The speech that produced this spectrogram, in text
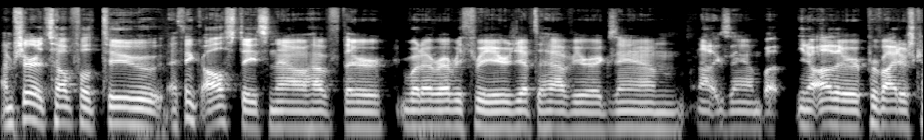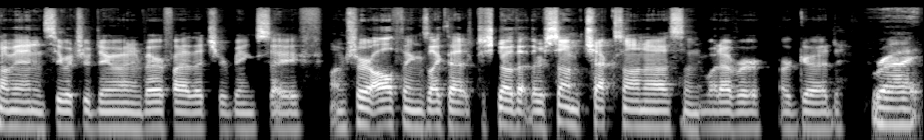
I'm sure it's helpful too. I think all states now have their whatever every three years you have to have your exam, not exam, but you know, other providers come in and see what you're doing and verify that you're being safe. I'm sure all things like that to show that there's some checks on us and whatever are good. Right.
